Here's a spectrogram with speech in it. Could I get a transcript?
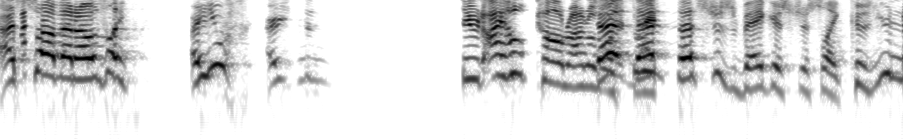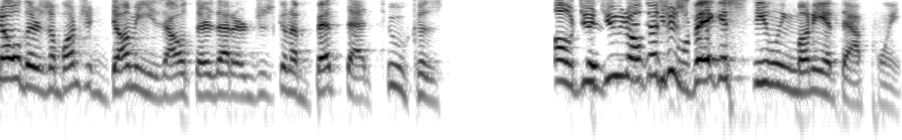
I saw that. I was like, "Are you? Are you Dude, I hope Colorado that, goes three. that? That's just Vegas. Just like because you know, there's a bunch of dummies out there that are just gonna bet that too. Because oh, dude, you know, that's people- just Vegas stealing money at that point.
